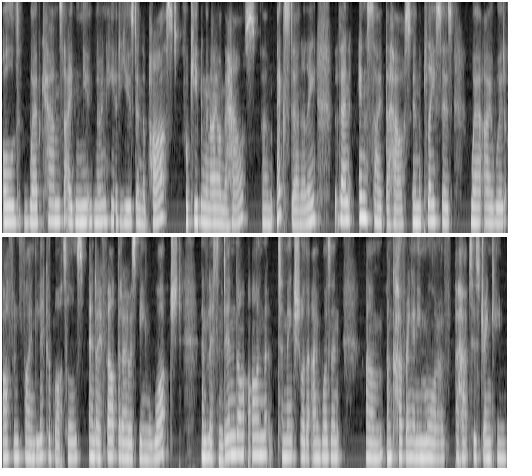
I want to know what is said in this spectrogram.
old webcams that I'd knew, known he had used in the past for keeping an eye on the house um, externally, but then inside the house in the places where I would often find liquor bottles. And I felt that I was being watched and listened in on, to make sure that I wasn't um, uncovering any more of perhaps his drinking.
